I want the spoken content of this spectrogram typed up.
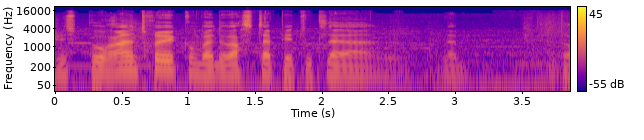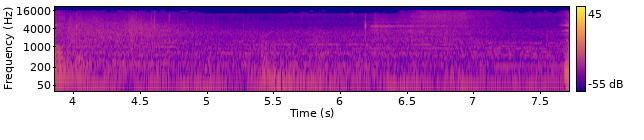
Juste pour un truc, on va devoir se taper toute la, bande. Ah.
